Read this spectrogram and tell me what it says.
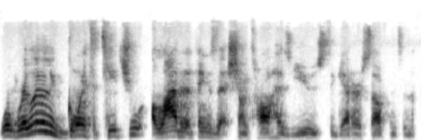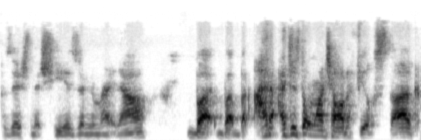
we're, we're literally going to teach you a lot of the things that Chantal has used to get herself into the position that she is in right now. But but but I, I just don't want y'all to feel stuck.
